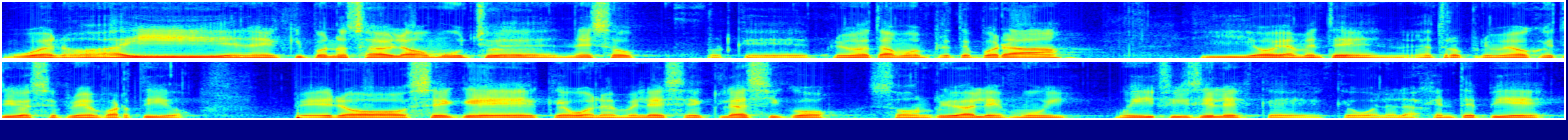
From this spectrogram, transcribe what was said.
Bueno, ahí en el equipo no se ha hablado mucho en eso, porque primero estamos en pretemporada y obviamente nuestro primer objetivo es el primer partido. Pero sé que, que bueno, MLS Clásico son rivales muy, muy difíciles, que, bueno, la gente pide,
